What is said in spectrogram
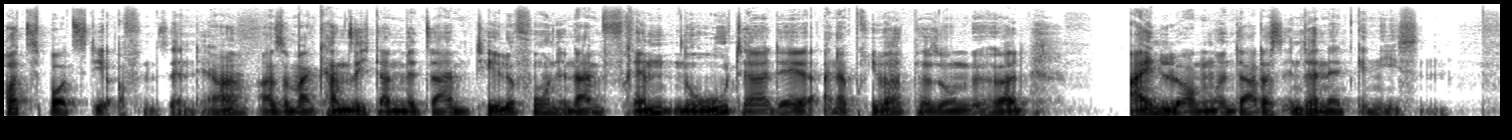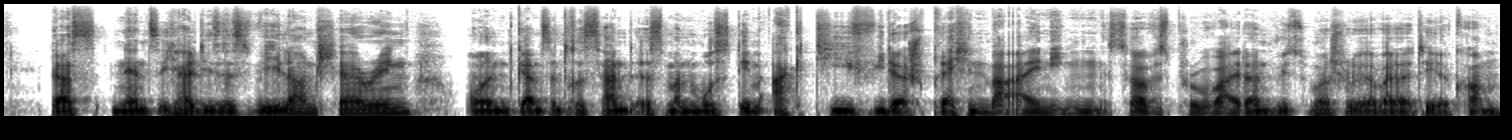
Hotspots, die offen sind. Ja? Also man kann sich dann mit seinem Telefon in einem fremden Router, der einer Privatperson gehört, einloggen und da das Internet genießen. Das nennt sich halt dieses WLAN-Sharing und ganz interessant ist, man muss dem aktiv widersprechen bei einigen Service-Providern, wie zum Beispiel bei der Telekom,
